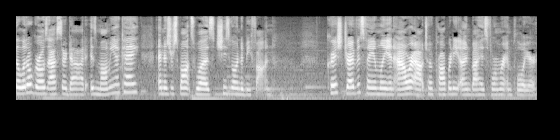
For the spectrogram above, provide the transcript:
The little girls asked their dad, Is mommy okay? And his response was, She's going to be fine. Chris drove his family an hour out to a property owned by his former employer,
